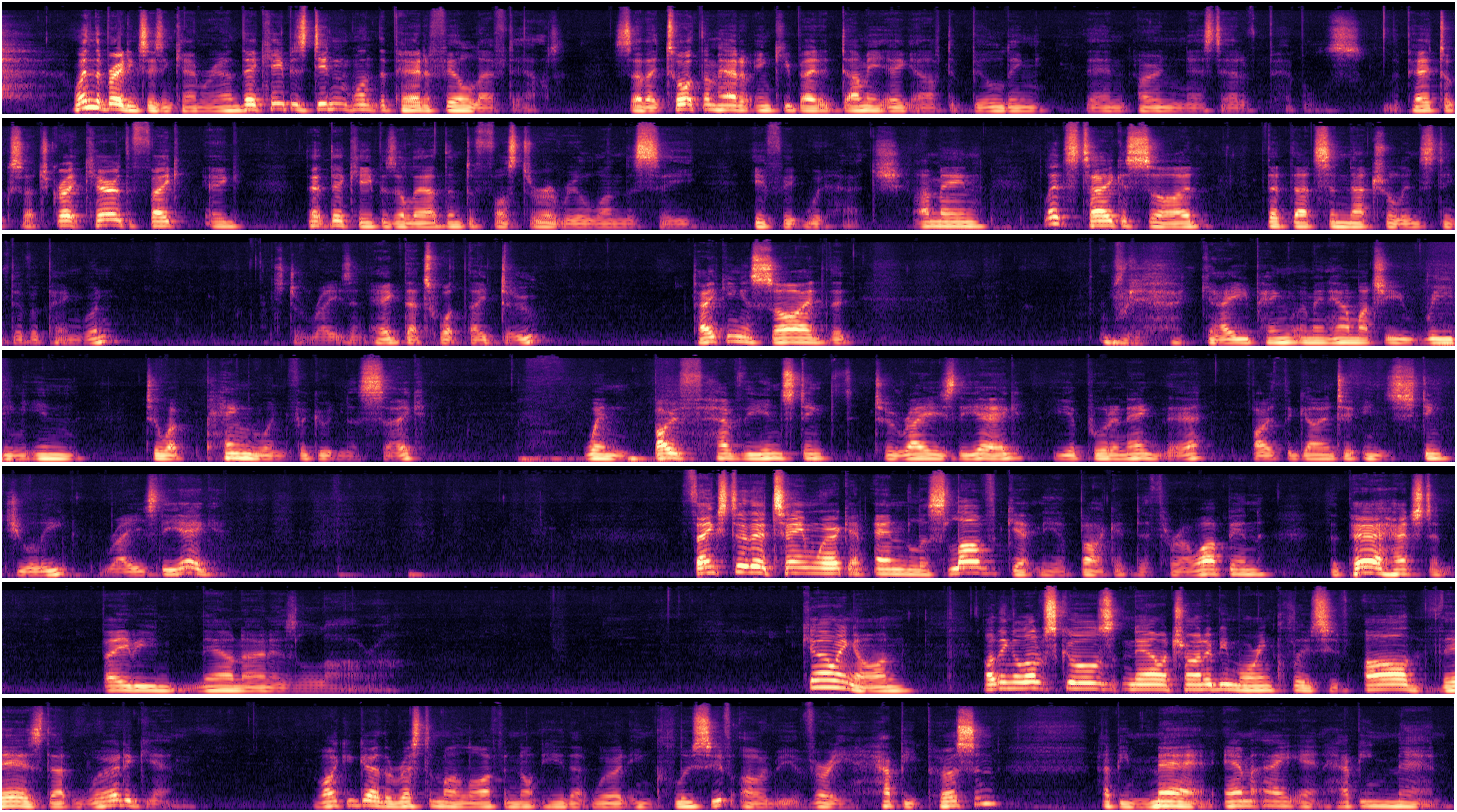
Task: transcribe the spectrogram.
When the breeding season came around, their keepers didn't want the pair to feel left out. So they taught them how to incubate a dummy egg after building their own nest out of pebbles. The pair took such great care of the fake egg that their keepers allowed them to foster a real one to see if it would hatch. I mean, let's take aside that that's a natural instinct of a penguin. It's to raise an egg, that's what they do. Taking aside that gay penguin, I mean, how much are you reading in to a penguin, for goodness sake? When both have the instinct to raise the egg, you put an egg there, both are going to instinctually raise the egg. Thanks to their teamwork and endless love, get me a bucket to throw up in, the pair hatched a baby now known as Lara. Going on, I think a lot of schools now are trying to be more inclusive. Oh, there's that word again. If I could go the rest of my life and not hear that word inclusive, I would be a very happy person. Happy man. M A N. Happy man.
